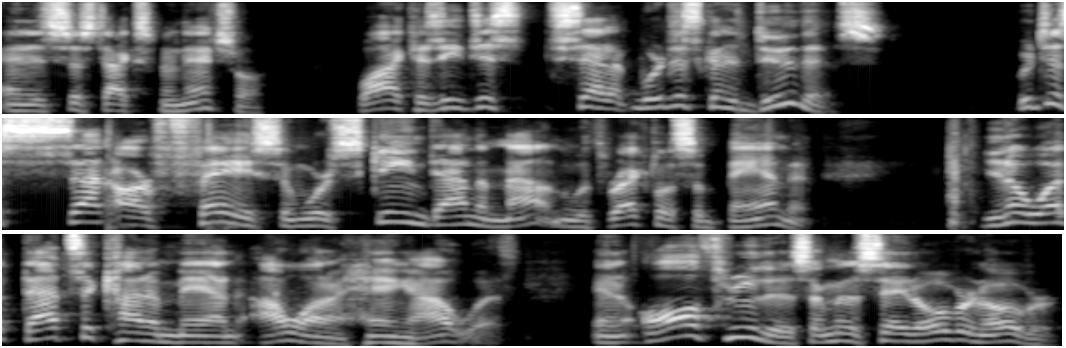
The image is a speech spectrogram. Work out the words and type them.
and it's just exponential. Why? Because he just said, We're just going to do this. We just set our face and we're skiing down the mountain with reckless abandon. You know what? That's the kind of man I want to hang out with. And all through this, I'm going to say it over and over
